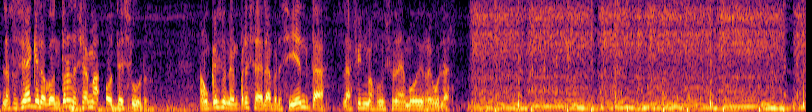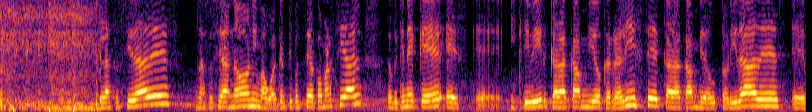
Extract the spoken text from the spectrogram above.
La sociedad que lo controla se llama Otesur. Aunque es una empresa de la presidenta, la firma funciona de modo irregular. Las sociedades, una sociedad anónima cualquier tipo de sociedad comercial, lo que tiene que es eh, inscribir cada cambio que realice, cada cambio de autoridades, eh,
